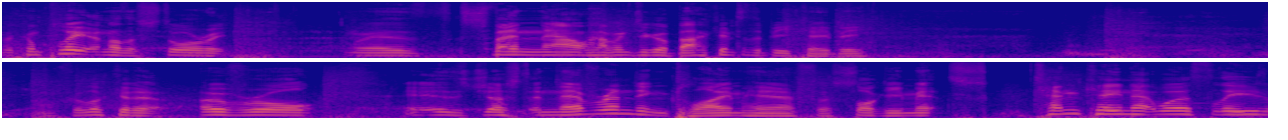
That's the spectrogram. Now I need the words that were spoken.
a complete another story. With Sven now having to go back into the BKB. If we look at it overall, it is just a never-ending climb here for Soggy Mitts. 10k net worth lead,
